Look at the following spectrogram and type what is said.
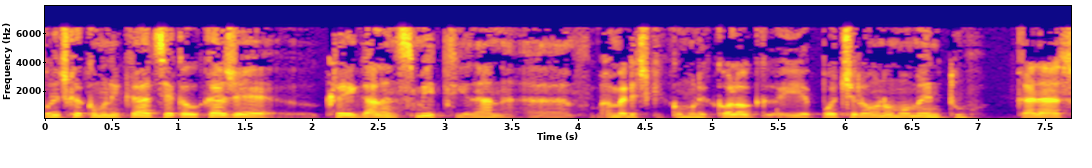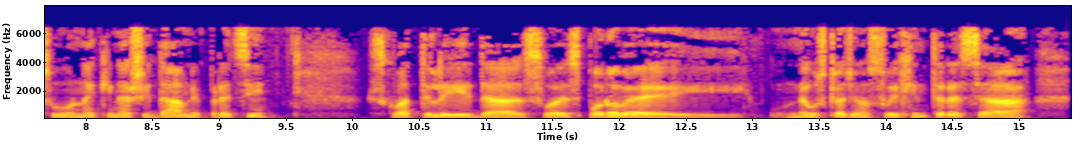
politička komunikacija, kako kaže Craig Alan Smith, jedan uh, američki komunikolog, je počela u onom momentu kada su neki naši davni preci shvatili da svoje sporove i neusklađenost svojih interesa uh,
